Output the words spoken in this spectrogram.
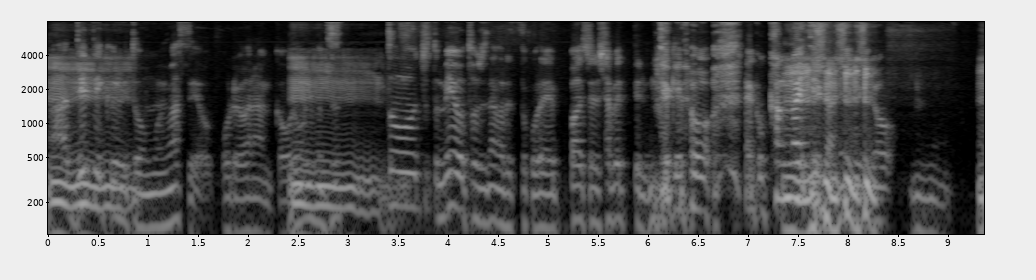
うあうん。出てくると思いますよ。これはなんか俺も今ずっっとちょっと目を閉じながらずっとこれバーチャル喋ってるんだけど なんか考えてるからねいろいろ、うん、うんうん。う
